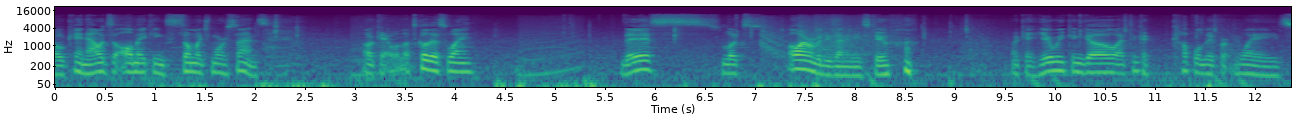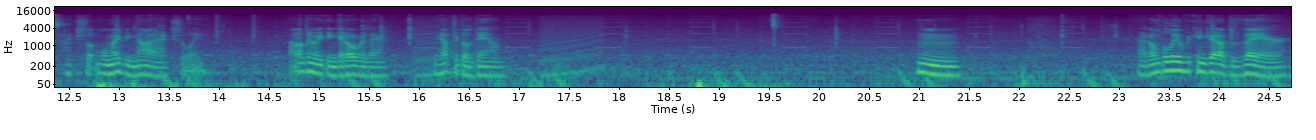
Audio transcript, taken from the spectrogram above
Okay, now it's all making so much more sense. Okay, well let's go this way. This looks, oh I remember these enemies too. okay, here we can go, I think a couple different ways. Actually, well maybe not actually. I don't think we can get over there. We have to go down. Hmm. I don't believe we can get up there.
